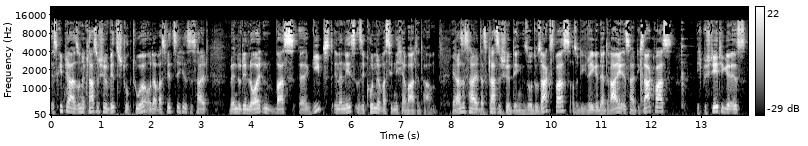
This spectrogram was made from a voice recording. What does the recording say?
es gibt ja so eine klassische Witzstruktur oder was witzig ist, ist halt, wenn du den Leuten was äh, gibst in der nächsten Sekunde, was sie nicht erwartet haben. Ja. Das ist halt das klassische Ding. So, du sagst was, also die Regel der drei ist halt, ich sag was, ich bestätige es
